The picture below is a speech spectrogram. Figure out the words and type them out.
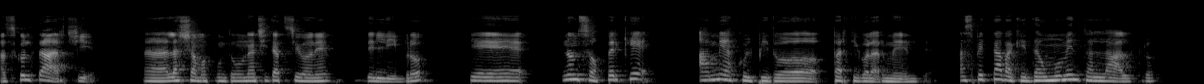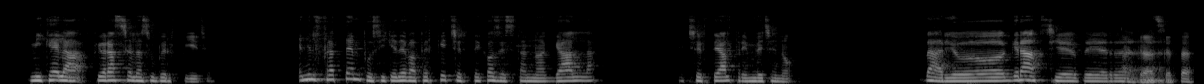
ascoltarci, eh, lasciamo appunto una citazione del libro che non so perché a me ha colpito particolarmente. Aspettava che da un momento all'altro Michela fiorasse alla superficie e nel frattempo si chiedeva perché certe cose stanno a galla e certe altre invece no. Dario, grazie per eh, grazie a te.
